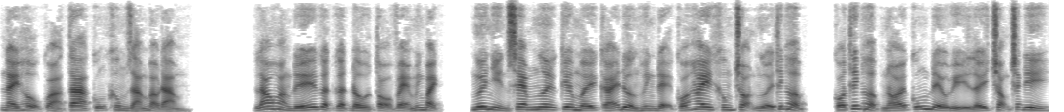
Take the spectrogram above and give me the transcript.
này hậu quả ta cũng không dám bảo đảm. Lão hoàng đế gật gật đầu tỏ vẻ minh bạch, ngươi nhìn xem ngươi kia mấy cái đường huynh đệ có hay không chọn người thích hợp, có thích hợp nói cũng đều ủy lấy trọng trách đi,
